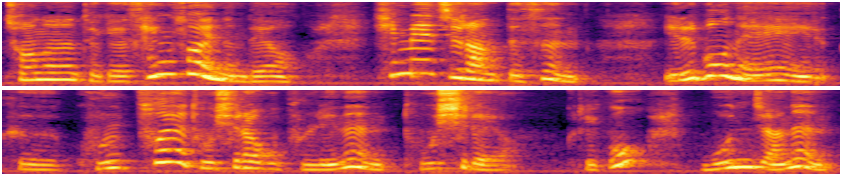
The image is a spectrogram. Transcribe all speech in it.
저는 되게 생소했는데요. 히메지란 뜻은 일본의 그 골프의 도시라고 불리는 도시래요. 그리고 몬자는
